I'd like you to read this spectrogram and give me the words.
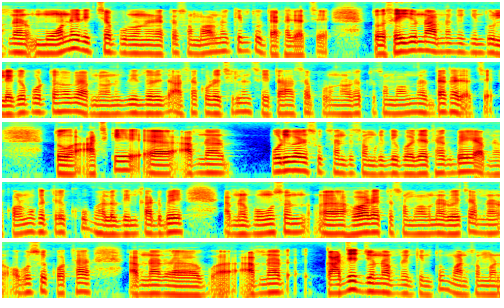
আপনার মনের ইচ্ছা পূরণের একটা সম্ভাবনা কিন্তু দেখা যাচ্ছে। তো সেই জন্য আপনাকে কিন্তু লেগে পড়তে হবে। আপনি অনেক দিন ধরে আশা করেছিলেন সেটা আশা পূরণ হওয়ার একটা সম্ভাবনা দেখা যাচ্ছে। তো আজকে আপনার পরিবারের সুখ শান্তি সমৃদ্ধি বজায় থাকবে। আপনার কর্মক্ষেত্রে খুব ভালো দিন কাটবে। আপনার প্রমোশন হওয়ার একটা সম্ভাবনা রয়েছে। আপনার অবশ্যই কথা, আপনার আপনার কাজের জন্য আপনার কিন্তু মান সম্মান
